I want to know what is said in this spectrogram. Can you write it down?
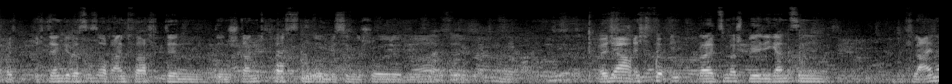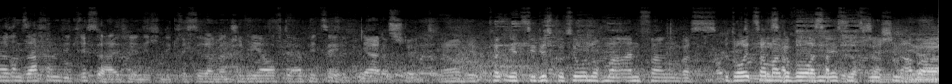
Aber ich, ich denke, das ist auch einfach den, den Standkosten so ein bisschen geschuldet. Ne? Also, weil, ich, Ja. ich, weil zum Beispiel die ganzen kleineren Sachen, die kriegst du halt hier nicht. Und die kriegst du dann, dann schon eher auf der APC. Ja, das stimmt. Ja, wir könnten jetzt die Diskussion nochmal anfangen, was bedeutsamer habt- geworden ist inzwischen, aber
